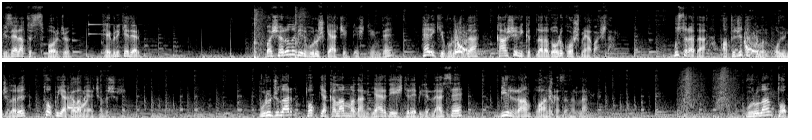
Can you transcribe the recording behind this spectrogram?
Güzel atış sporcu. Tebrik ederim. Başarılı bir vuruş gerçekleştiğinde her iki vurucu da karşı wicketlara doğru koşmaya başlar. Bu sırada atıcı takımın oyuncuları topu yakalamaya çalışır. Vurucular top yakalanmadan yer değiştirebilirlerse bir ram puanı kazanırlar. Vurulan top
